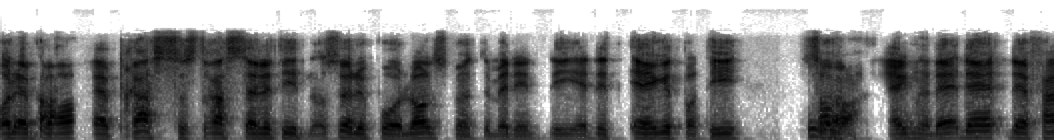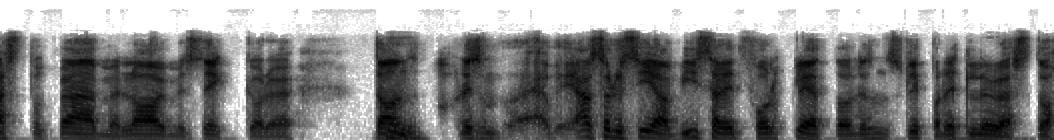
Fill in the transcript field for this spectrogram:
Og det er bare press og stress hele tiden. Og så er du på landsmøte med din, di- ditt eget parti. Sammen med egne. Det, det, det er fest på hver med lav musikk, og du dans, liksom, ja, Som du sier, viser litt folkelighet og liksom slipper litt løs. da.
